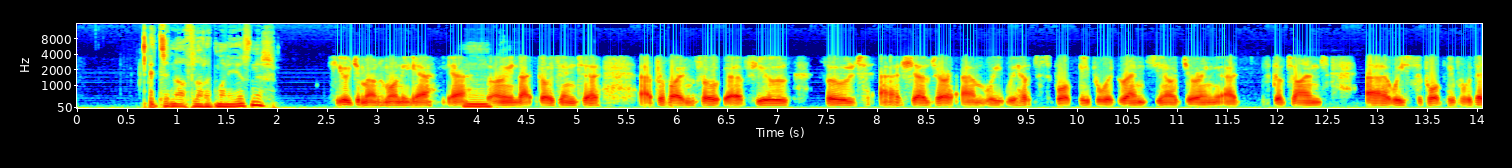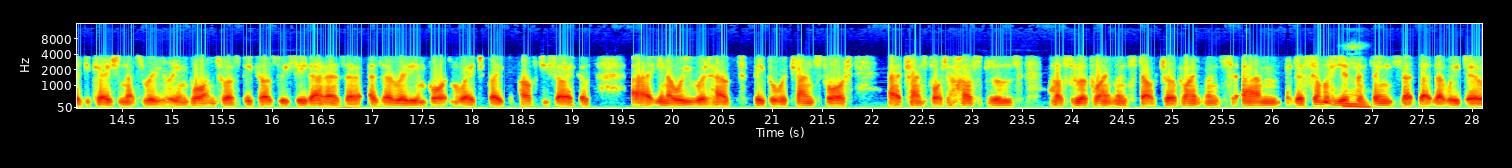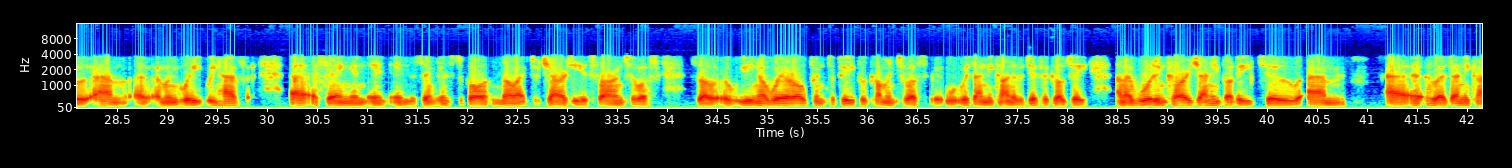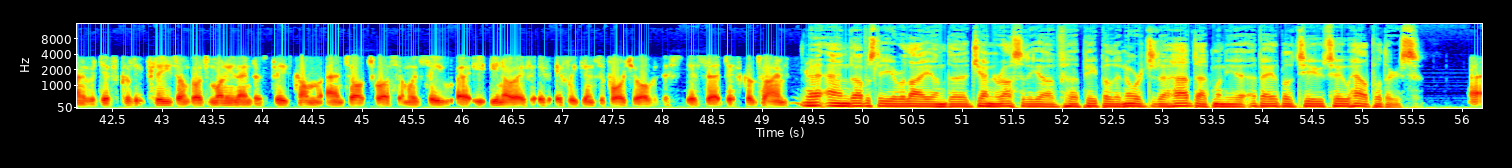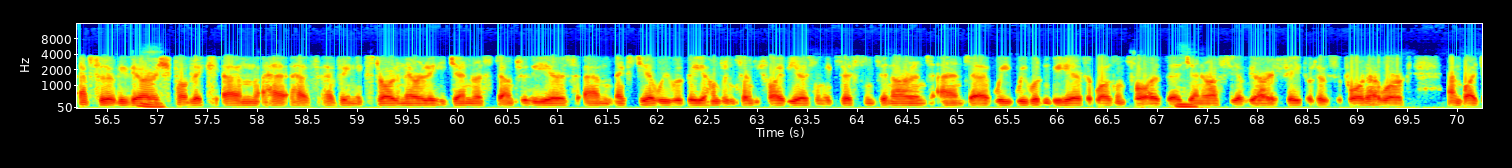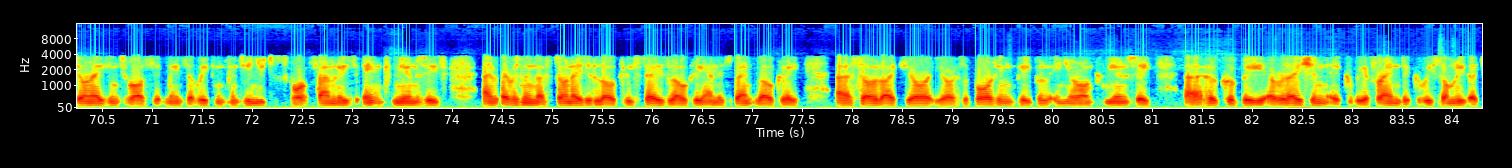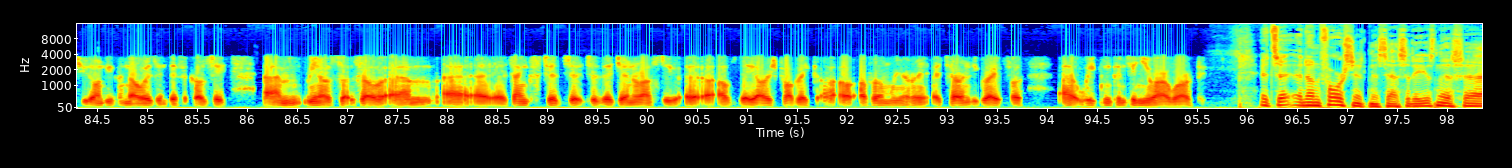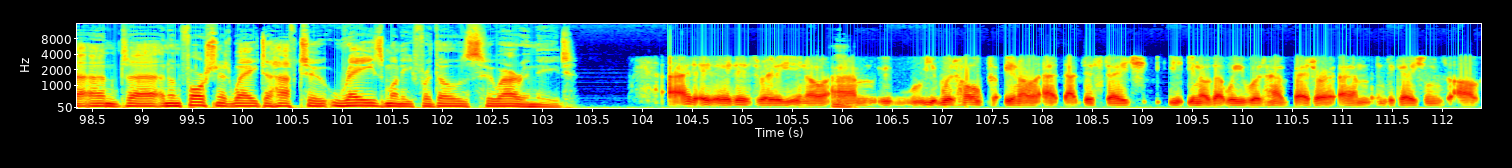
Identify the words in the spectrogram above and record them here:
It's an awful lot of money, isn't it? Huge amount of money, yeah, yeah. Mm. So I mean, that goes into uh, providing fo- uh, fuel, food, uh, shelter. Um, we we help to support people with rents, you know, during difficult times. Uh, we support people with education. That's really, really important to us because we see that as a as a really important way to break the poverty cycle. Uh, you know, we would help people with transport, uh, transport to hospitals, hospital appointments, doctor appointments. Um, there's so many different yeah. things that, that, that, we do. Um, I mean, we, we have uh, a saying in, in, in the St. Vincent de Paul, no act of charity is foreign to us. So, you know, we're open to people coming to us with any kind of a difficulty. And I would encourage anybody to, um, uh, who has any kind of a difficulty, please don't go to money lenders. Please come and talk to us, and we'll see, uh, you know, if, if, if we can support you over this this uh, difficult time. and obviously, you rely on the generosity of uh, people in order to have that money available to you to help others. Uh, absolutely, the Irish public um, ha- have have been extraordinarily generous down through the years. Um, next year we will be 175 years in existence in Ireland, and uh, we we wouldn't be here if it wasn't for the mm. generosity of the Irish people who support our work. And by donating to us, it means that we can continue to support families in communities. And everything that's donated locally stays locally and is spent locally. Uh, so, like you're you're supporting people in your own community uh, who could be a relation, it could be a friend, it could be somebody that you don't even know is in difficulty. Um, you know, so so um, uh, uh thanks to, to, to, the generosity uh, of the Irish public, uh, of whom we are eternally grateful. we can continue our work. It's a, an unfortunate necessity, isn't it? Uh, and uh, an unfortunate way to have to raise money for those who are in need. Uh, it, it is really, you know, um, we would hope, you know, at, at this stage, you, you know, that we would have better um, indications of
